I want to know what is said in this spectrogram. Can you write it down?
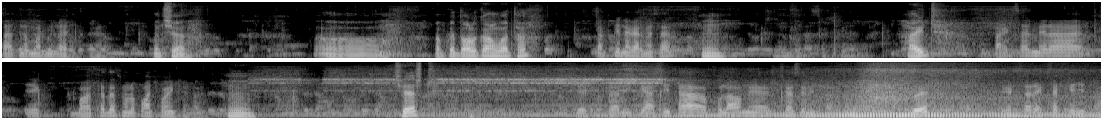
सात नंबर मिला है सर। अच्छा। आपका दौड़ कहाँ हुआ था? शक्ति नगर में सर। हाइट हाइट सर मेरा एक बहत्तर दशमलव पाँच पॉइंट है सर हम्म। चेस्ट चेस्ट सर इक्यासी था और पुलाव में छः सेमी था। वेट वेट सर इकसठ के जी था।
